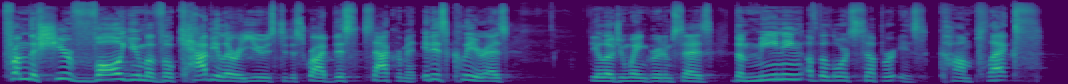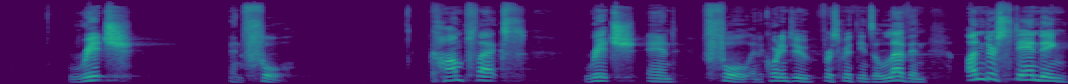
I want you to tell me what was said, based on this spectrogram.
from the sheer volume of vocabulary used to describe this sacrament, it is clear, as theologian Wayne Grudem says, the meaning of the Lord's Supper is complex, rich, and full. Complex, rich, and full. And according to 1 Corinthians 11, understanding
